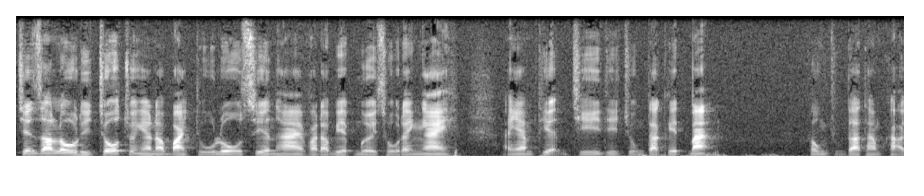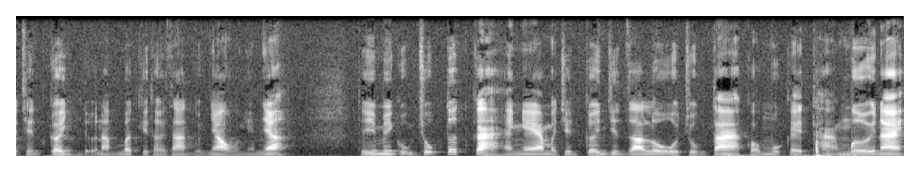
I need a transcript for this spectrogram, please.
Trên Zalo thì chốt cho anh em là bạch thủ lô xiên 2 và đặc biệt 10 số đánh ngay. Anh em thiện chí thì chúng ta kết bạn không, chúng ta tham khảo trên kênh, đỡ làm mất cái thời gian của nhau anh em nhé thì mình cũng chúc tất cả anh em ở trên kênh, trên Zalo của chúng ta có một cái tháng mới này.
